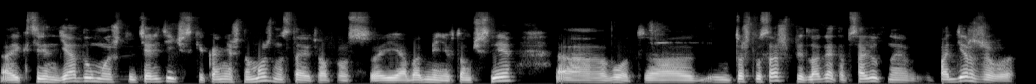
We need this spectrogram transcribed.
Екатерина, я думаю, что теоретически, конечно, можно ставить вопрос и об обмене в том числе. А, вот. А, то, что Саша предлагает, абсолютно поддерживаю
